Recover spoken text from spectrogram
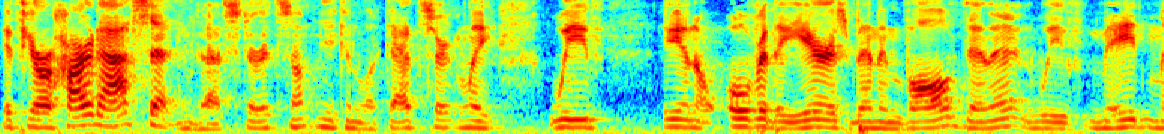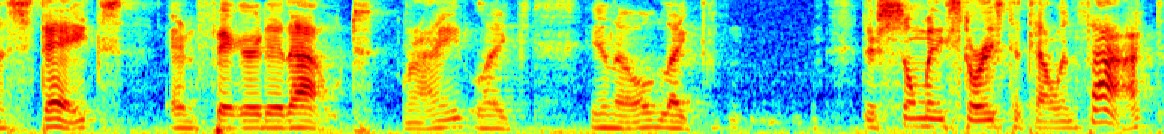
if you're a hard asset investor, it's something you can look at. Certainly, we've, you know, over the years been involved in it and we've made mistakes and figured it out, right? Like, you know, like there's so many stories to tell. In fact,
